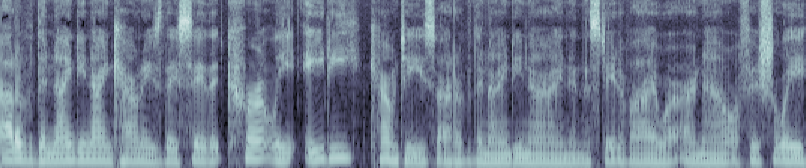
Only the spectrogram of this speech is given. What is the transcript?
out of the 99 counties, they say that currently 80 counties out of the 99 in the state of Iowa are now officially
